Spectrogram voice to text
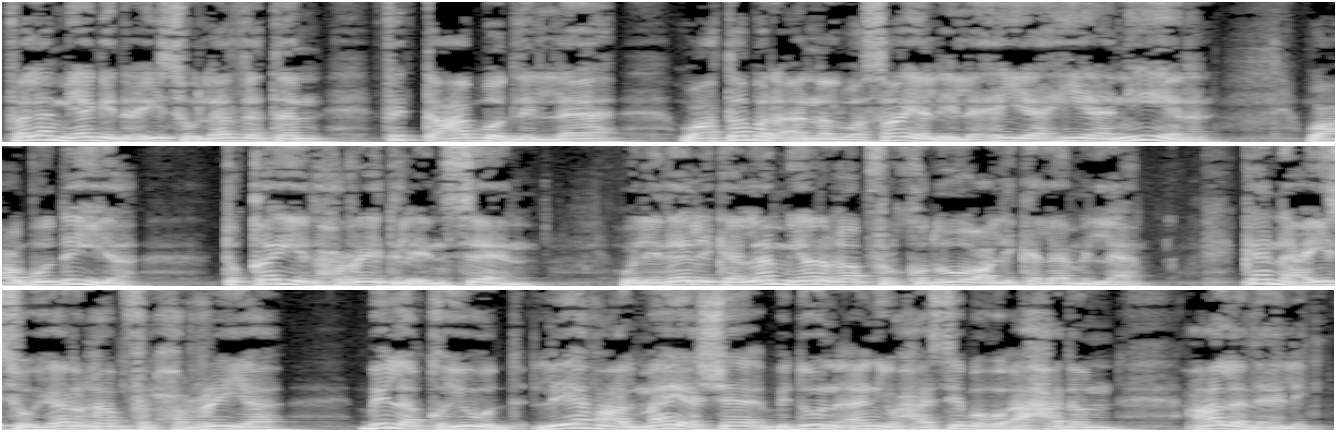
فلم يجد عيسو لذة في التعبد لله واعتبر أن الوصايا الإلهية هي نير وعبودية تقيد حرية الإنسان ولذلك لم يرغب في الخضوع لكلام الله. كان عيسو يرغب في الحرية بلا قيود ليفعل ما يشاء بدون أن يحاسبه أحد على ذلك.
